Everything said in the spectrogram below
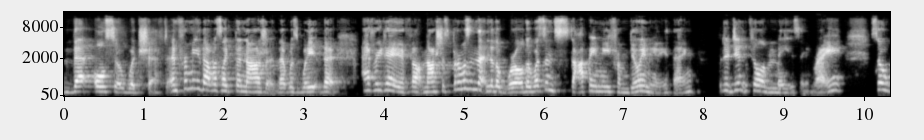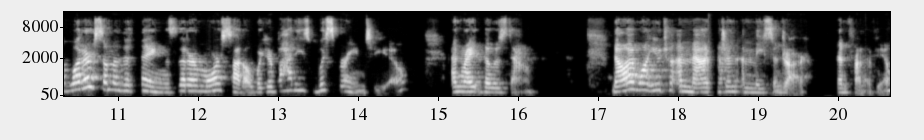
That also would shift. And for me, that was like the nausea that was weight that every day I felt nauseous, but it wasn't the end of the world. It wasn't stopping me from doing anything, but it didn't feel amazing, right? So, what are some of the things that are more subtle where your body's whispering to you? And write those down. Now, I want you to imagine a mason jar in front of you.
